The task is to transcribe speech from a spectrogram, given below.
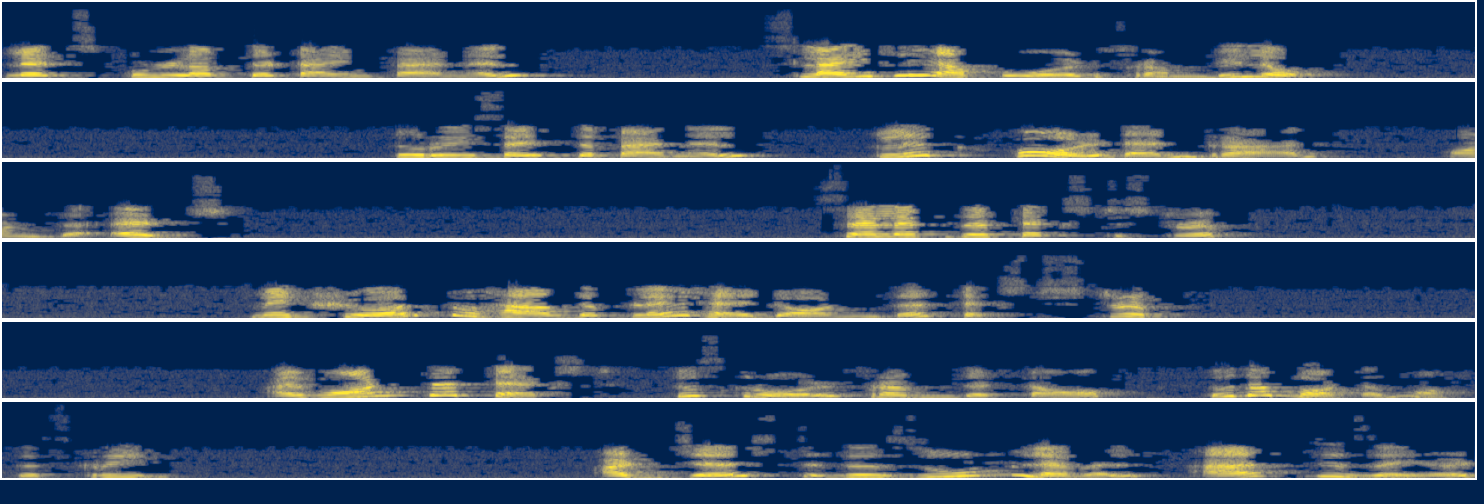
Let's pull up the time panel slightly upward from below. To resize the panel, click, hold and drag on the edge. Select the text strip. Make sure to have the playhead on the text strip. I want the text to scroll from the top to the bottom of the screen. Adjust the zoom level as desired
